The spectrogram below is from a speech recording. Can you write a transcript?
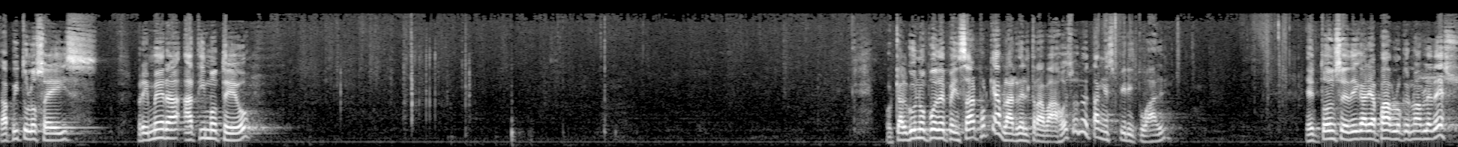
capítulo 6. Primera a Timoteo. Porque alguno puede pensar, ¿por qué hablar del trabajo? Eso no es tan espiritual. Entonces dígale a Pablo que no hable de eso.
